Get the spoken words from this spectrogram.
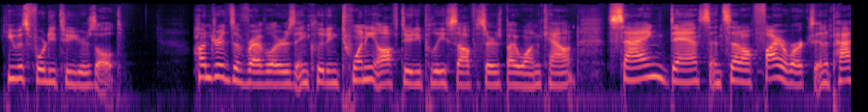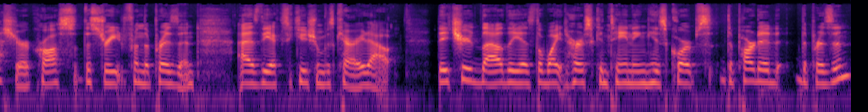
He was 42 years old. Hundreds of revelers, including 20 off duty police officers by one count, sang, danced, and set off fireworks in a pasture across the street from the prison as the execution was carried out. They cheered loudly as the white hearse containing his corpse departed the prison,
